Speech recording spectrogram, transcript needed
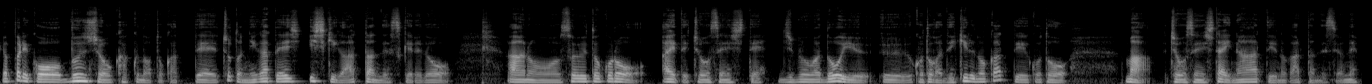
やっぱりこう文章を書くのとかってちょっと苦手意識があったんですけれど、あの、そういうところをあえて挑戦して自分はどういうことができるのかっていうことをまあ挑戦したいなっていうのがあったんですよね。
